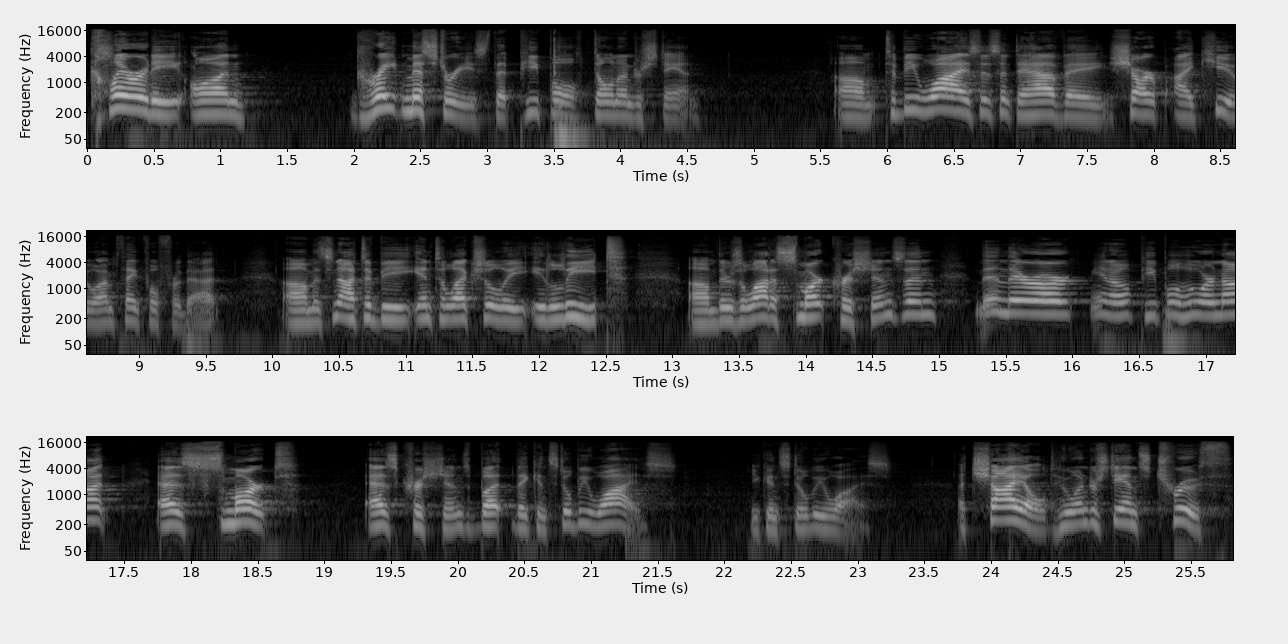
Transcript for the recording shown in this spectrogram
clarity on great mysteries that people don't understand. Um, to be wise isn't to have a sharp IQ. I'm thankful for that. Um, it's not to be intellectually elite. Um, there's a lot of smart Christians, and then there are, you know, people who are not as smart as Christians, but they can still be wise. You can still be wise. A child who understands truth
